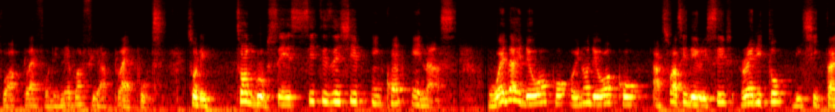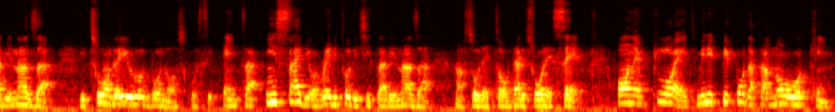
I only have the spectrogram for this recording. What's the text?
to apply for. They never feel apply put. So the third group says citizenship income earners. Whether they work or you know they work as far as they receive ready to the cittadinanza, the 200 euro bonus will see enter inside your reddito di cittadinanza. Now so they talk. That is what they said unemployed, meaning people that are not working.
